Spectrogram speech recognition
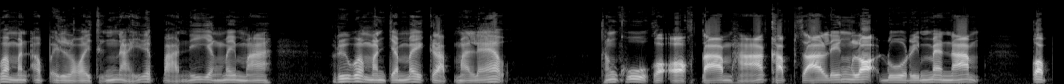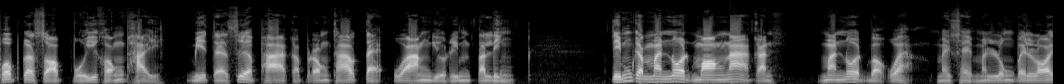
ว่ามันเอาไปลอยถึงไหนเนี่ยป่านนี้ยังไม่มา หรือว่ามันจะไม่กลับมาแล้ว ทั้งคู่ก็ออกตามหาขับซาเล้งเลาะดูริมแม่น้ำก็พบกระสอบปุ๋ยของไผ่ มีแต่เสื้อผ้ากับรองเท้าแตะวางอยู่ริมตลิ่ง ติ๋มกับมาโนดมองหน้ากันมาโนดบอกว่า ไม่ใช่มันลงไปลอย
